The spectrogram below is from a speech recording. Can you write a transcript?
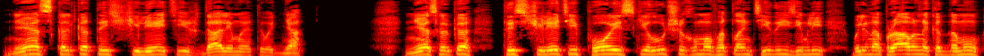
Несколько тысячелетий ждали мы этого дня. Несколько тысячелетий поиски лучших умов Атлантиды и Земли были направлены к одному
